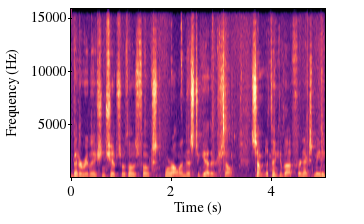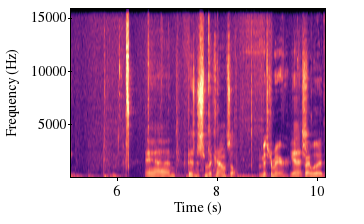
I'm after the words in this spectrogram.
better relationships with those folks. We're all in this together, so something to think about for next meeting. And business from the council. Mr. Mayor? Yes. If I would.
